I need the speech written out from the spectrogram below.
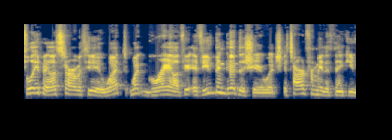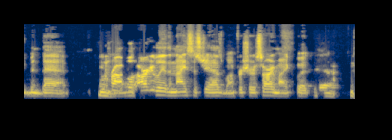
felipe let's start with you what what grail if, you if you've been good this year which it's hard for me to think you've been bad Mhm. probably arguably the nicest jazz bum for sure sorry mike but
